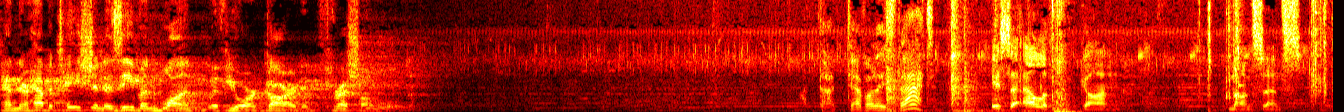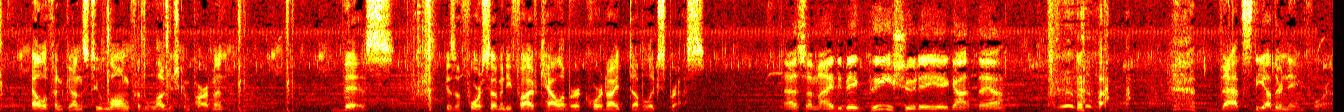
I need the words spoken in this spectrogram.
and their habitation is even one with your guarded threshold. What the devil is that? It's an elephant gun. Nonsense. Elephant gun's too long for the luggage compartment. This is a 475 caliber cordite double express. That's a mighty big pea shooter you got there. That's the other name for it.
